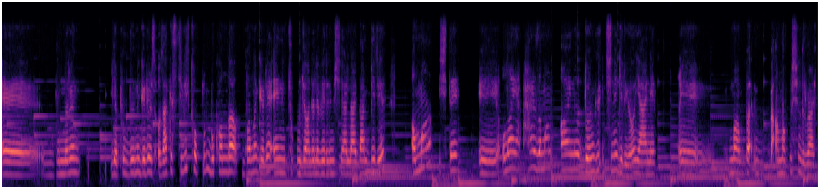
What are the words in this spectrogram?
e, bunların yapıldığını görüyoruz. Özellikle sivil toplum bu konuda bana göre en çok mücadele verilmiş yerlerden biri. Ama işte e, olay her zaman aynı döngü içine giriyor. Yani e, ma- ben, anlatmışımdır belki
